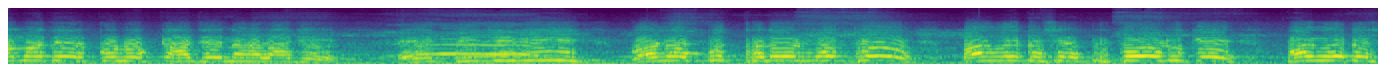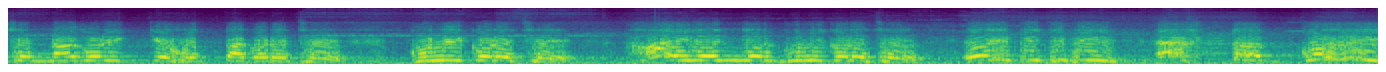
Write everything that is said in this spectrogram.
আমাদের কোনো কাজে না লাগে। এই বিজিবি গণ মধ্যে বাংলাদেশের ভিতরে ঢুকে বাংলাদেশের নাগরিককে হত্যা করেছে, গুলি করেছে, হাই রেঞ্জের গুলি করেছে। এই বিজিবির একটা গুলি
